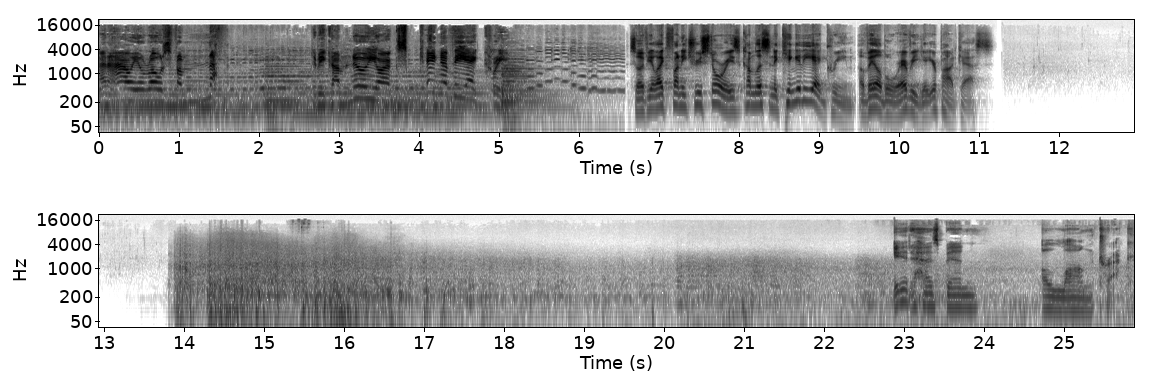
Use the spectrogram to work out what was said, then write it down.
and how he rose from nothing to become New York's King of the Egg Cream. So if you like funny true stories, come listen to King of the Egg Cream, available wherever you get your podcasts. It has been a long trek.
